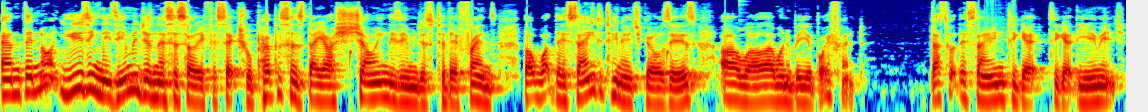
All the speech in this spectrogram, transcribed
And they're not using these images necessarily for sexual purposes. They are showing these images to their friends. But what they're saying to teenage girls is, oh, well, I want to be your boyfriend. That's what they're saying to get, to get the image.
